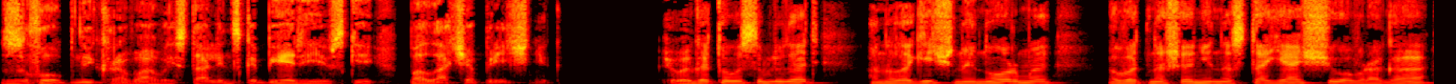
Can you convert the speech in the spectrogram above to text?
злобный кровавый сталинско-бериевский палач-опричник. «И вы готовы соблюдать аналогичные нормы в отношении настоящего врага,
